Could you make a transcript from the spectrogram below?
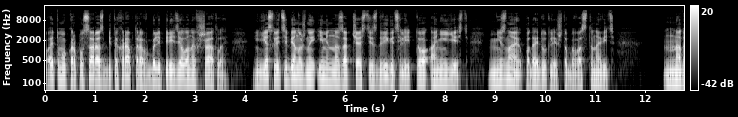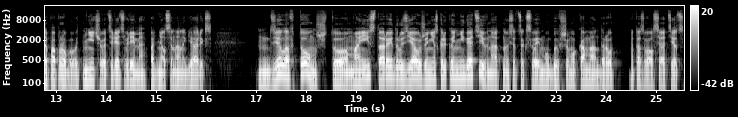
поэтому корпуса разбитых рапторов были переделаны в шаттлы. Если тебе нужны именно запчасти с двигателей, то они есть. Не знаю, подойдут ли, чтобы восстановить. Надо попробовать, нечего терять время, поднялся на ноги Алекс. Дело в том, что мои старые друзья уже несколько негативно относятся к своему бывшему командору, отозвался отец.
